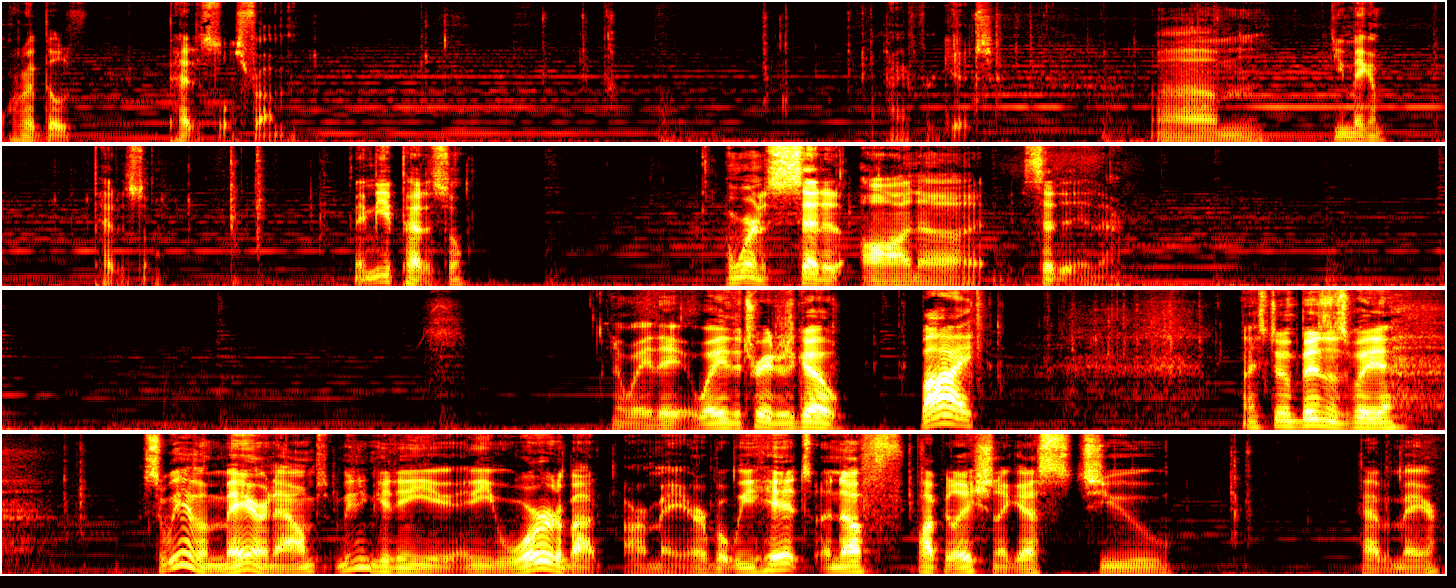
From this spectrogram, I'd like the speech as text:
Where do I build pedestals from? I forget. Um, you make a pedestal. Make me a pedestal. And we're gonna set it on. Uh, set it in there. Away they away the traders go. Bye. Nice doing business with you. So we have a mayor now. We didn't get any any word about our mayor, but we hit enough population, I guess, to have a mayor.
